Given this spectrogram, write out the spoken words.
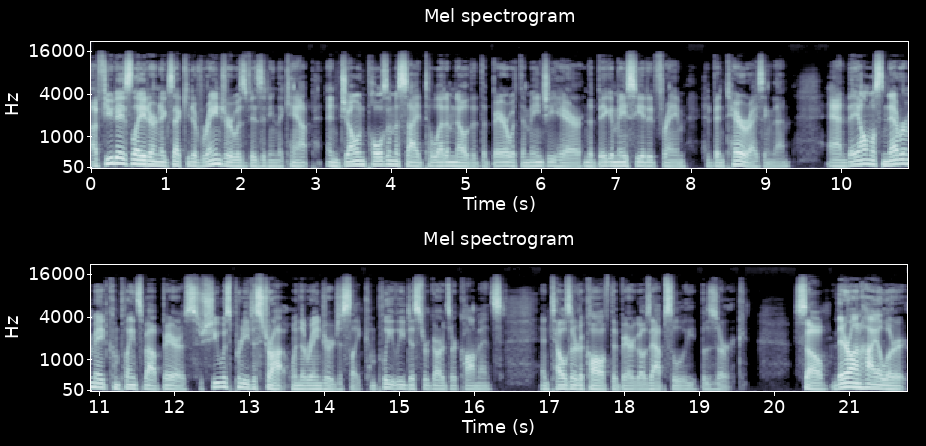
a few days later, an executive ranger was visiting the camp, and Joan pulls him aside to let him know that the bear with the mangy hair and the big emaciated frame had been terrorizing them. And they almost never made complaints about bears, so she was pretty distraught when the ranger just like completely disregards her comments and tells her to call if the bear goes absolutely berserk. So they're on high alert.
